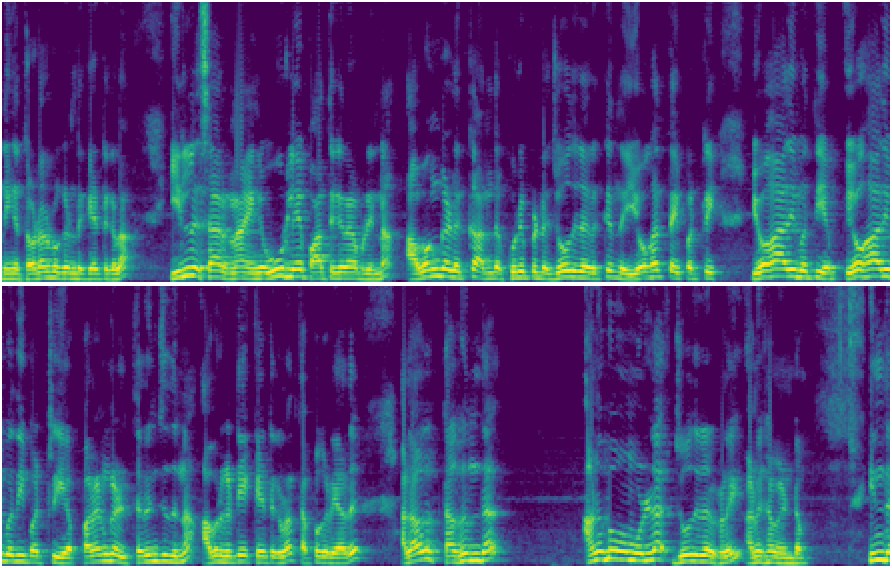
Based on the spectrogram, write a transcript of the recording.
நீங்கள் தொடர்பு கண்டு கேட்டுக்கலாம். இல்லை சார் நான் எங்கள் ஊர்லேயே பார்த்துக்கிறேன் அப்படின்னா அவங்களுக்கு அந்த குறிப்பிட்ட ஜோதிடருக்கு இந்த யோகத்தை பற்றி யோகாதிபதி யோகாதிபதி பற்றிய பலன்கள் தெரிஞ்சதுன்னா அவர்கிட்டயே கேட்டுக்கலாம் தப்பு கிடையாது. அதாவது தகுந்த அனுபவம் உள்ள ஜோதிடர்களை அணுக வேண்டும். இந்த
